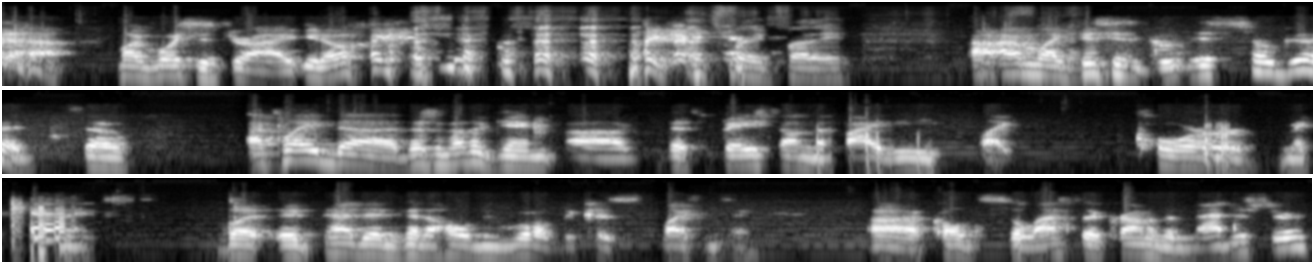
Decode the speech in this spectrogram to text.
my voice is dry, you know, like, That's pretty funny. I- I'm like, this is this is so good. So I played. Uh, there's another game uh, that's based on the 5e like core mechanics, but it had to invent a whole new world because licensing. Uh, called Solasta: Crown of the Magister.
